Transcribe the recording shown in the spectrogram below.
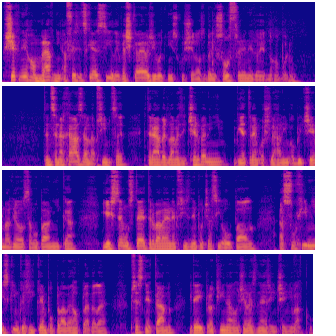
všechny jeho mravní a fyzické síly, veškerá jeho životní zkušenost byly soustředěny do jednoho bodu. Ten se nacházel na přímce, která vedla mezi červeným, větrem ošlehaným obličejem mladého samopálníka, jež se mu z té trvalé nepřízně počasí loupal, a suchým nízkým keříkem popelavého plevele, přesně tam, kde ji protínalo železné řinčení vlaku.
